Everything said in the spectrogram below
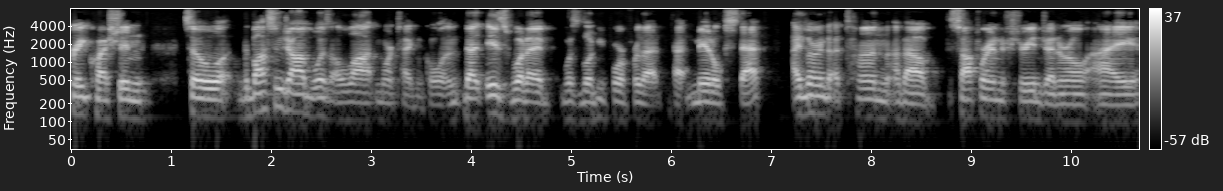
Great question. So the Boston job was a lot more technical, and that is what I was looking for for that that middle step. I learned a ton about the software industry in general. I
